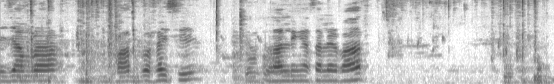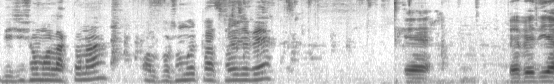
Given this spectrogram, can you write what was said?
এই যে আমরা ভাত বসাইছি লাল ডিঙা চালের ভাত। বেশি সময় লাগতো না, অল্প সময় কাজ হয়ে যাবে। পেঁপে দিয়া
